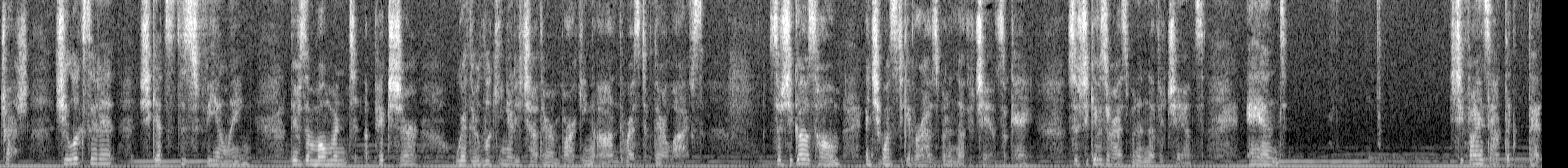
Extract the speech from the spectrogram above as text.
Trash. She looks at it. She gets this feeling there's a moment, a picture, where they're looking at each other, embarking on the rest of their lives. So she goes home and she wants to give her husband another chance, okay? So she gives her husband another chance. And she finds out that, that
